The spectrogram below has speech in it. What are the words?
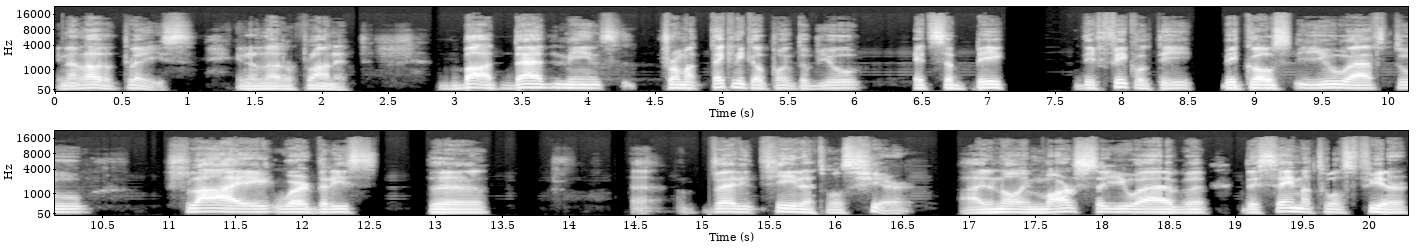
in another place, in another planet. But that means, from a technical point of view, it's a big difficulty because you have to fly where there is the uh, very thin atmosphere. I don't know. In Mars, uh, you have uh, the same atmosphere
